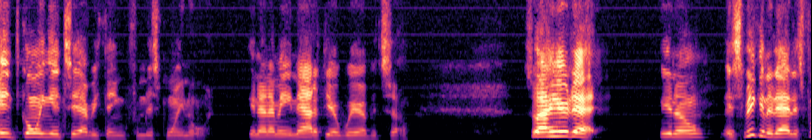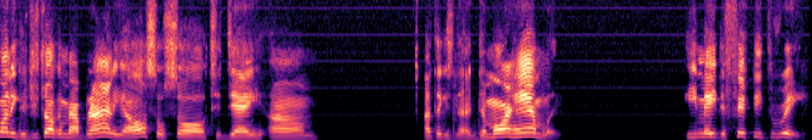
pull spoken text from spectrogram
in going into everything from this point on. You know what I mean? Now that they're aware of it, so. So I hear that, you know. And speaking of that, it's funny because you're talking about Bronny. I also saw today, um, I think it's not Damar Hamlin he made the 53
